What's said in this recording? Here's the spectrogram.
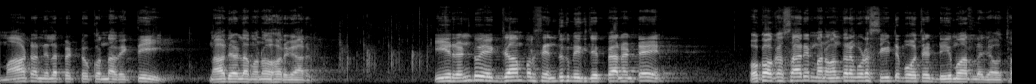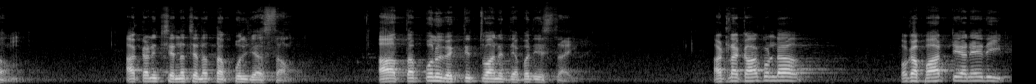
మాట నిలబెట్టుకున్న వ్యక్తి నాదేళ్ళ మనోహర్ గారు. ఈ రెండు ఎగ్జాంపుల్స్ ఎందుకు మీకు చెప్పానంటే ఒక్కొక్కసారి మనం అందరం కూడా సీటు పోతే డీమార్లో చదువుతాం. అక్కడి చిన్న చిన్న తప్పులు చేస్తాం. ఆ తప్పులు వ్యక్తిత్వాన్ని దెబ్బతీస్తాయి. అట్లా కాకుండా ఒక పార్టీ అనేది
